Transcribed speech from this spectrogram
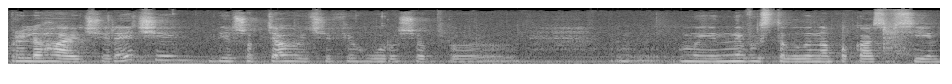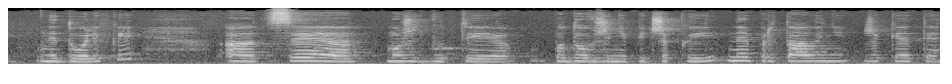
прилягаючі речі, більш обтягуючи фігуру, щоб е, ми не виставили на показ всі недоліки. Це можуть бути подовжені піджаки, не приталені жакети.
